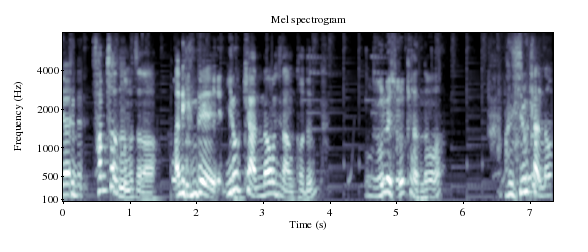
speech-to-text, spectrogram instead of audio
야 근데 3천 원 넘었잖아. 아니 근데 이렇게 안 나오진 않거든? 원래 저렇게 안 나와? 아니 이렇게 안 저.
